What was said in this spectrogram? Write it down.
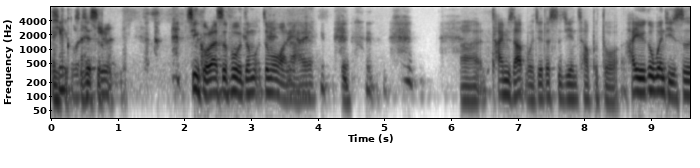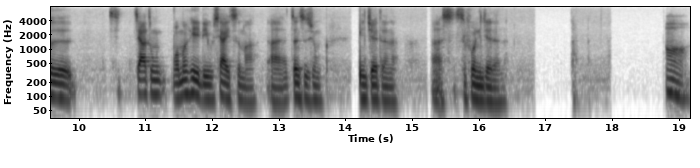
辛苦了，谢谢师傅， 辛苦了，师傅，这么这么晚了还，对，呃，Time's up，我觉得时间差不多。还有一个问题是，家中我们可以留下一次吗？呃，郑师兄，你觉得呢？呃，师师傅，你觉得呢？哦，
